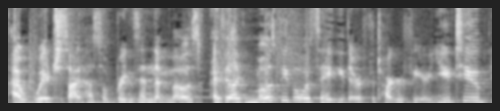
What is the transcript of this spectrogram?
at which side hustle brings in the most, I feel like most people would say either photography or YouTube,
